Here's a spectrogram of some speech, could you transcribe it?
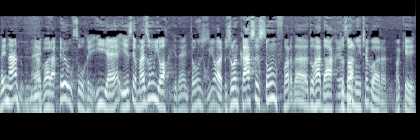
reinado, né? Agora eu sou o rei. E é, e esse é mais um York, né? Então os, um York. os Lancasters estão fora da- do radar Exato. totalmente agora. Ok.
